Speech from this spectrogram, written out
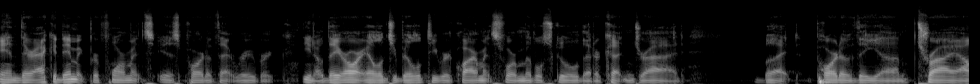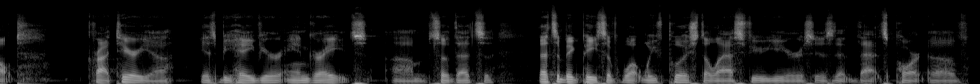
And their academic performance is part of that rubric. You know, there are eligibility requirements for middle school that are cut and dried, but part of the um, tryout criteria is behavior and grades. Um, so that's a, that's a big piece of what we've pushed the last few years is that that's part of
